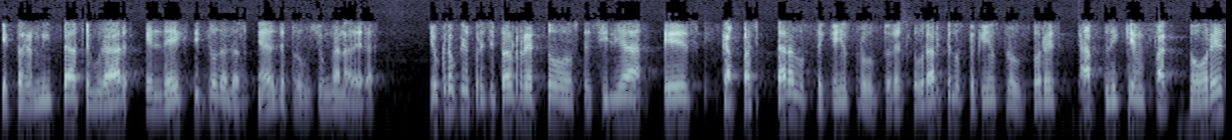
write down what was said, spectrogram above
que permita asegurar el éxito de las unidades de producción ganadera. Yo creo que el principal reto, Cecilia, es capacitar a los pequeños productores, lograr que los pequeños productores apliquen factores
